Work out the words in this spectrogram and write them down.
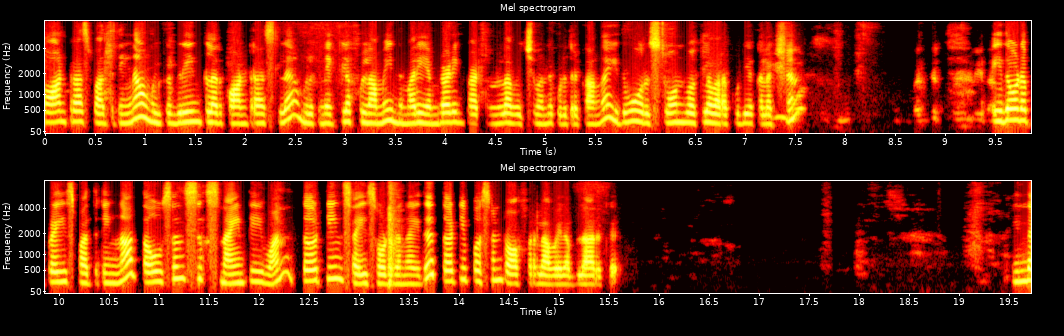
கான்ட்ராஸ்ட் பார்த்துட்டீங்கன்னா உங்களுக்கு கிரீன் கலர் கான்ட்ராஸ்ட்ல உங்களுக்கு நெக்ல ஃபுல்லாமே இந்த மாதிரி எம்ப்ராய்டிங் பேட்டர்ன்லாம் வச்சு வந்து கொடுத்துருக்காங்க. இதுவும் ஒரு ஸ்டோன் ஒர்க்ல வரக்கூடிய கலெக்ஷன் இதோட பிரைஸ் பாத்துட்டீங்கன்னா thousand six ninety one thirteen சைஸோடதுங்க இது. தேர்ட்டி பர்சன்ட் ஆஃபர்ல அவைலபிளா இருக்கு. இந்த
